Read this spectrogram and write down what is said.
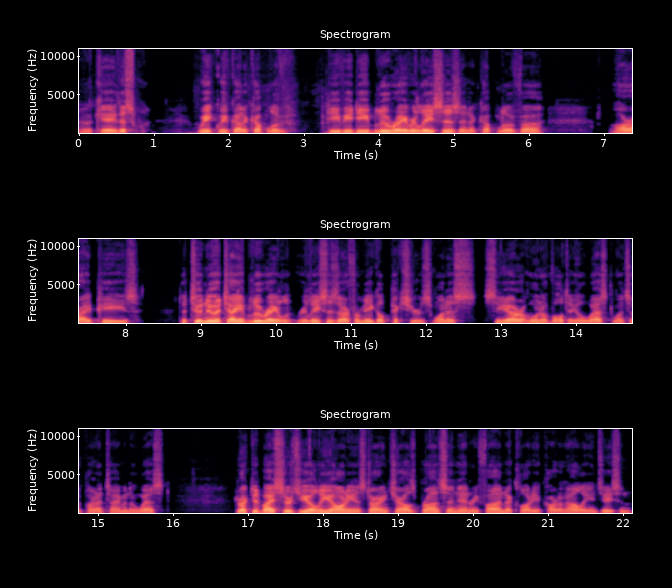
Okay, this week we've got a couple of DVD Blu ray releases and a couple of uh, RIPs. The two new Italian Blu ray releases are from Eagle Pictures. One is C'era Una Volta Il West, Once Upon a Time in the West, directed by Sergio Leone and starring Charles Bronson, Henry Fonda, Claudia Cardinale, and Jason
